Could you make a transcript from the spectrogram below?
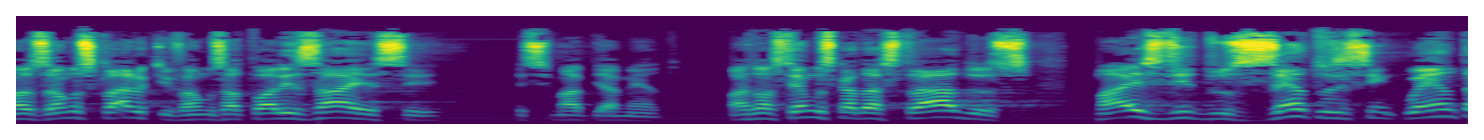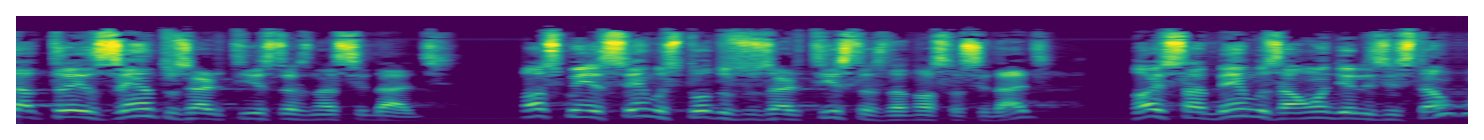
Nós vamos, claro que vamos atualizar esse, esse mapeamento. Mas nós temos cadastrados mais de 250 a 300 artistas na cidade. Nós conhecemos todos os artistas da nossa cidade? Nós sabemos aonde eles estão?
